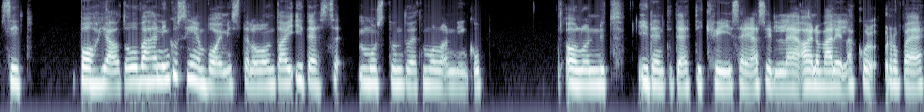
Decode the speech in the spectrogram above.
sit pohjautuu vähän niin kuin siihen voimisteluun, tai itse musta tuntuu, että mulla on niin kuin ollut nyt identiteettikriisejä silleen aina välillä, kun rupeaa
